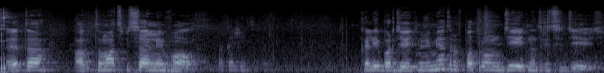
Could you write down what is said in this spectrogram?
Это автомат специальный вал. Покажите. Калибр 9 мм, патрон 9 на 39.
